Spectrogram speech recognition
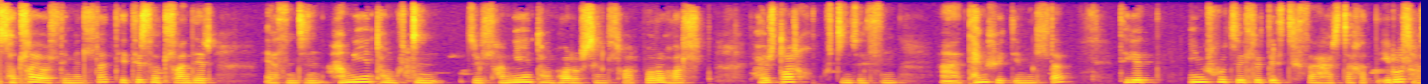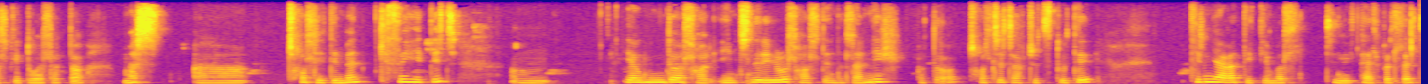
судалгаа явуулт юм байна л да. Тэр судалгаан дээр яасан чинь хамгийн том хүчин зүйл хамгийн том хор уршиг нь болохоор буруу хоолт Хоёрдугаар хүчин зүйлс нь тамхи байд юм л да. Тэгээд иймэрхүү зүйлүүдээс ч гэсэн харж байхад эрүүл хоолт гэдэг бол одоо маш чухал хэд юм байна. Гисэн хэдий ч яг үндэ болохоор эмчнэр эрүүл хоолтын талаар нэг одоо чухалчиж авч үзтгүү те. Тэр нь яагаад гэдэг юм бол чи нэг тайлбарлаач.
